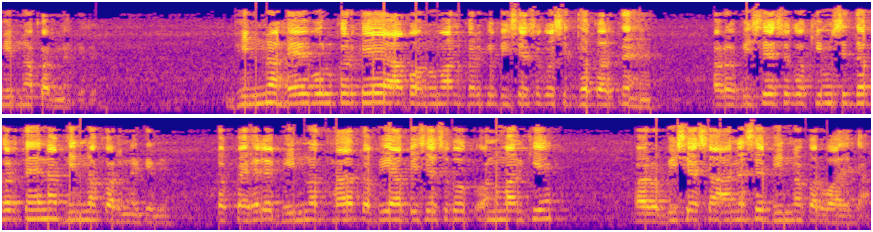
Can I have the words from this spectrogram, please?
भिन्न करने के लिए। भिन्न है बोल करके आप अनुमान करके विशेष को सिद्ध करते हैं। और विशेष को क्यों सिद्ध करते हैं ना? भिन्न करने के लिए। तो पहले भिन्न था, तभी आप विशेष को अनुमान किए और विशेष आने से भिन्न करवाएगा।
